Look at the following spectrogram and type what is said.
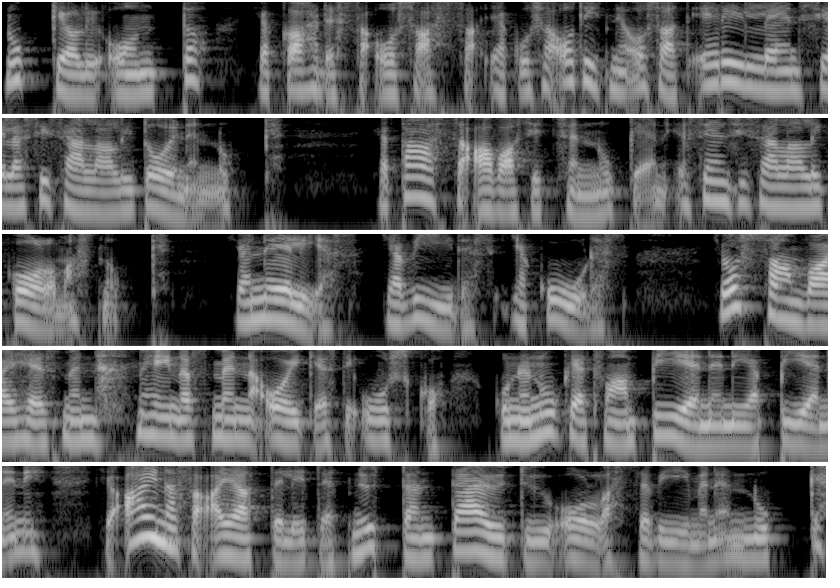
Nukke oli ontto, ja kahdessa osassa, ja kun sä otit ne osat erilleen, siellä sisällä oli toinen nukke. Ja taas sä avasit sen nuken, ja sen sisällä oli kolmas nukke, ja neljäs, ja viides, ja kuudes. Jossain vaiheessa men, meinas mennä oikeasti usko, kun ne nuket vaan pieneni ja pieneni, ja aina sä ajattelit, että nyt tän täytyy olla se viimeinen nukke.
